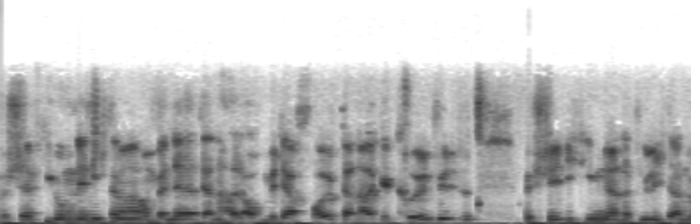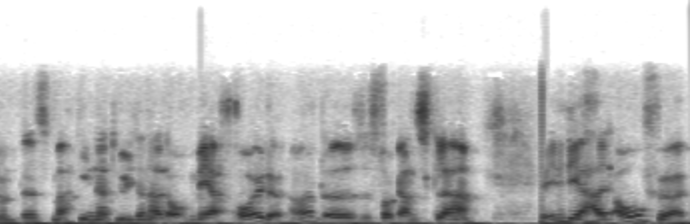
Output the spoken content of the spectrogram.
Beschäftigung, nenne ich da. Und wenn der dann halt auch mit Erfolg dann halt gekrönt wird, bestätigt ihn dann natürlich dann und das macht ihm natürlich dann halt auch mehr Freude. Ne? Das ist doch ganz klar. Wenn der halt aufhört,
